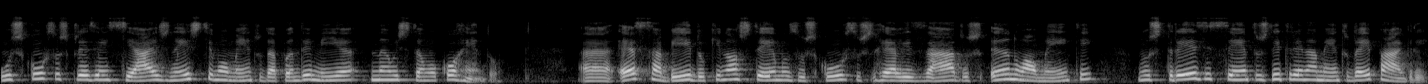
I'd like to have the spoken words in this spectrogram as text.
os cursos presenciais neste momento da pandemia não estão ocorrendo. Ah, é sabido que nós temos os cursos realizados anualmente nos 13 centros de treinamento da EPAGRE,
